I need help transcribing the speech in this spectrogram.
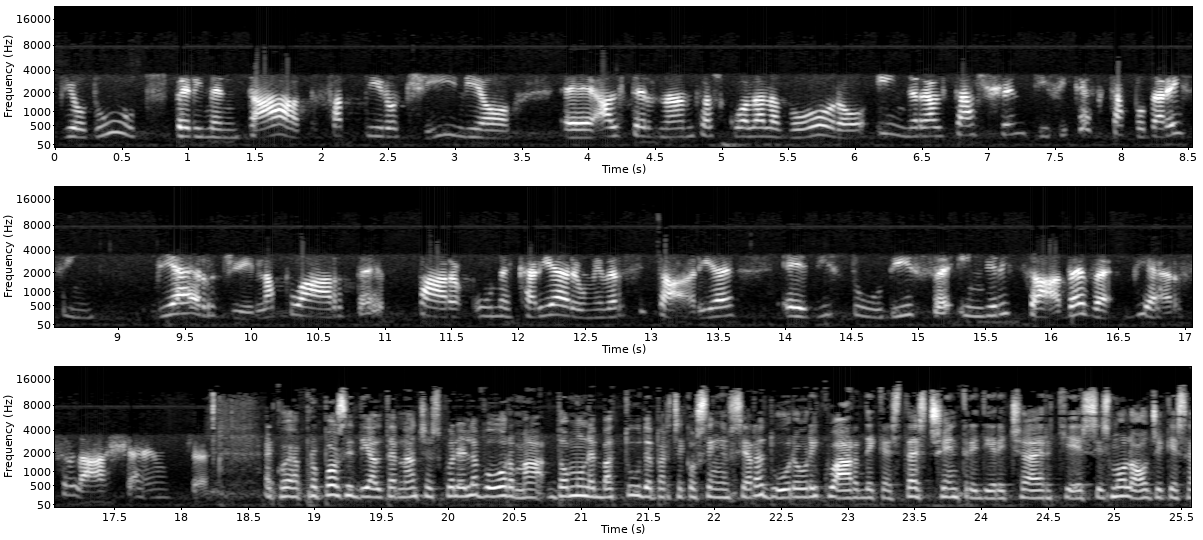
piodut, sperimentato, fatto tirocinio, eh, alternanza scuola-lavoro, in realtà scientifiche scapodaresi viergi la parte per una carriera universitaria e di studi indirizzate verso la scienza. Ecco, a proposito di alternanza scuola e lavoro, ma dopo una battuta per ciò che si era duro, riguardi che stessi centri di ricerche sismologiche si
